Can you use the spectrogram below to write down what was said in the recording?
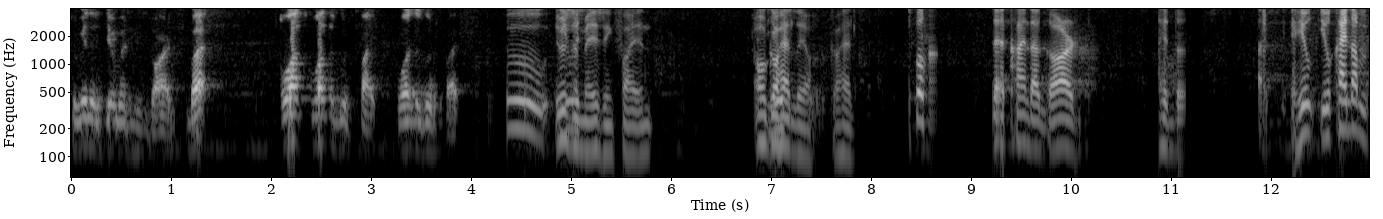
to really deal with his guard. But was was a good fight. Was a good fight. Ooh, It was he an amazing fight. And oh, go he was- ahead, Leo. Go ahead. that kind of guard. He, do- he you kind of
